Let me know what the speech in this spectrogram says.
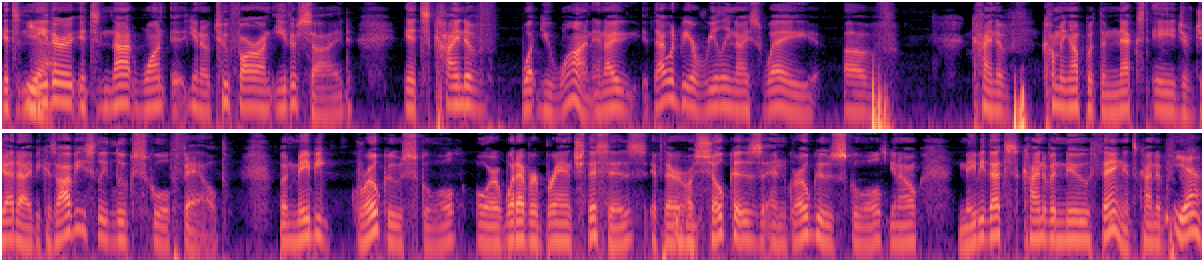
It's Yeah. neither. It's not one. You know, too far on either side. it's kind of what you want, and I that would be a really nice way of kind of coming up with the next age of Jedi because obviously Luke's school failed, but maybe Grogu's school or whatever branch this is, if there mm-hmm. are Ahsoka's and Grogu's schools, you know, maybe that's kind of a new thing. It's kind of Yeah,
